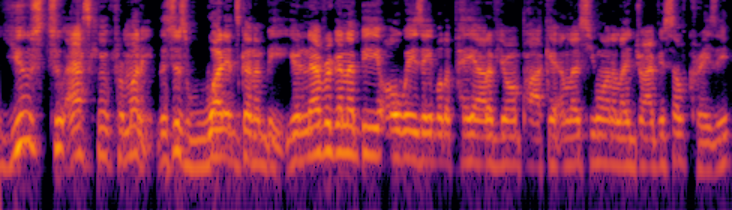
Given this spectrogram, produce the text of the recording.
used to asking for money. This is what it's gonna be. You're never gonna be always able to pay out of your own pocket unless you want to like drive yourself crazy.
